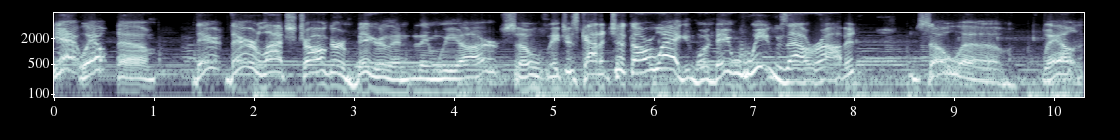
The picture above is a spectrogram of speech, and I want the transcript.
yeah, well, um, they're they're a lot stronger and bigger than than we are. So they just kind of took our wagon one day when we was out robbing. So, uh, well,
